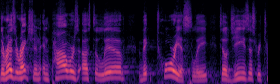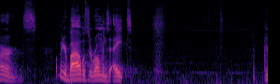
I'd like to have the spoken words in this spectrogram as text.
the resurrection empowers us to live victoriously till Jesus returns. Open your Bibles to Romans 8.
